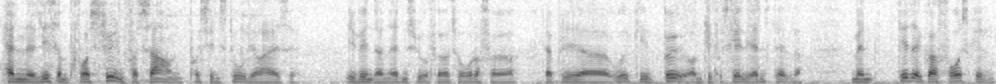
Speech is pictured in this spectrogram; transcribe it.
han øh, ligesom får syn for savn på sin studierejse i vinteren 1847-48. Der bliver udgivet bøger om de forskellige anstalter. Men det, der gør forskellen,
